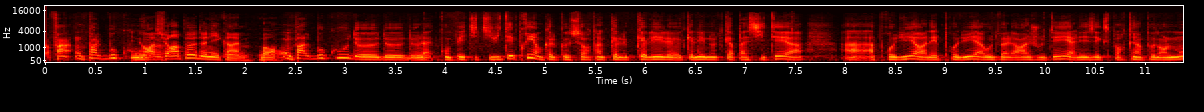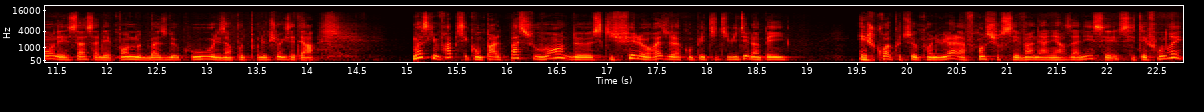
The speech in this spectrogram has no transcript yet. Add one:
enfin, on parle beaucoup. il nous euh, rassure un peu, Denis, quand même. Bon. On parle beaucoup de, de- de la compétitivité prix, en quelque sorte. hein. Quelle, quelle est, le- quelle est notre capacité à, à- à produire des produits à haute valeur ajoutée, à les exporter un peu dans le monde Et ça, ça dépend de notre base de coûts, les impôts de production, etc. Moi, ce qui me frappe, c'est qu'on ne parle pas souvent de ce qui fait le reste de la compétitivité d'un pays. Et je crois que de ce point de vue-là, la France, sur ces 20 dernières années, s'est effondrée.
